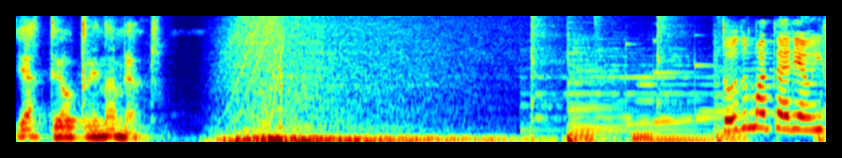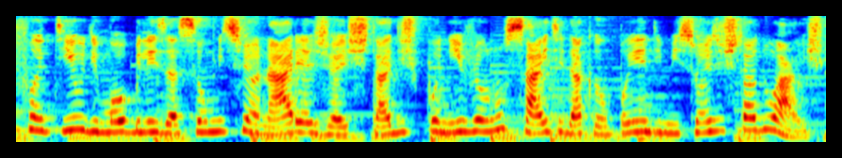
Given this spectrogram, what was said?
e até o treinamento. Todo o material infantil de mobilização missionária já está disponível no site da campanha de missões estaduais,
